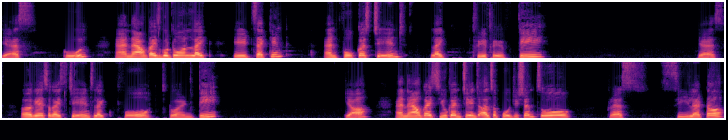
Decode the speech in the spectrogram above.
Yes cool. And now guys go to on like 8 second and focus change like 350 yes. Okay so guys change like 420. yeah. And now guys you can change also position. So press C letter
